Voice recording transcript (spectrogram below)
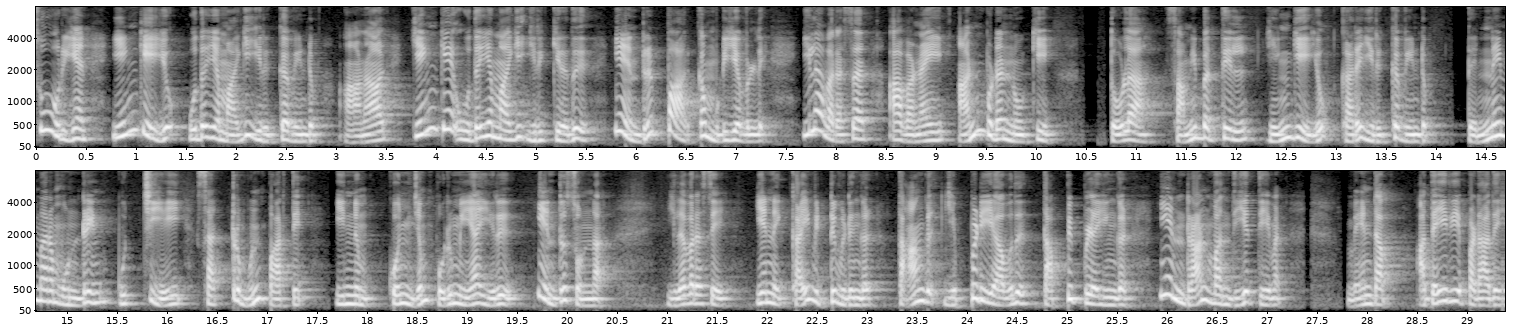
சூரியன் எங்கேயோ உதயமாகி இருக்க வேண்டும். ஆனால் எங்கே உதயமாகி இருக்கிறது என்று பார்க்க முடியவில்லை. இளவரசர் அவனை அன்புடன் நோக்கி தோழா சமீபத்தில் எங்கேயோ கரை இருக்க வேண்டும். தென்னை மரம் ஒன்றின் உச்சியை சற்று முன் பார்த்தேன். இன்னும் கொஞ்சம் பொறுமையாயிரு என்று சொன்னார். இளவரசே என்னை கைவிட்டு விடுங்கள். தாங்கள் எப்படியாவது தப்பி பிழையுங்கள் என்றான் வந்தியத்தேவன். வேண்டாம் அதைரியப்படாதே.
